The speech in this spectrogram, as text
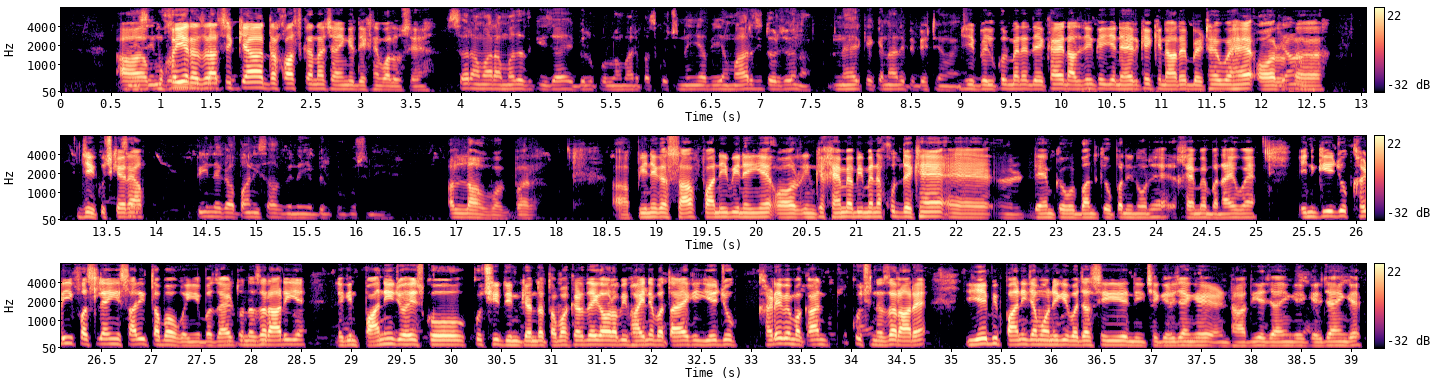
مخیر حضرات سے۔ کیا درخواست کرنا چاہیں گے دیکھنے والوں سے؟ سر ہمارا مدد کی جائے بالکل ہمارے پاس کچھ نہیں ہے۔ ابھی ہم عارضی طور جو ہے نا نہر کے کنارے پہ بیٹھے ہوئے ہیں۔ جی بالکل میں نے دیکھا ہے ناظرین کہ یہ نہر کے کنارے بیٹھے ہوئے ہیں اور یہاں- آ، جی کچھ کہہ رہے ہیں آپ؟ پینے کا پانی صاف بھی نہیں ہے، بالکل کچھ نہیں ہے۔ اللہ اکبر۔ پینے کا صاف پانی بھی نہیں ہے اور ان کے خیمے ابھی میں نے خود دیکھے ہیں ڈیم کے اوپر، بند کے اوپر انہوں نے خیمے بنائے ہوئے ہیں۔ ان کی جو کھڑی فصلیں ہیں، یہ ساری تباہ ہو گئی ہیں۔ بظاہر تو نظر آ رہی ہے، لیکن پانی جو ہے، اس کو کچھ ہی دن کے اندر تباہ کر دے گا۔ اور ابھی بھائی نے بتایا کہ یہ جو کھڑے ہوئے مکان کچھ نظر آ رہے ہیں، یہ بھی پانی جمع ہونے کی وجہ سے یہ نیچے گر جائیں گے، ڈھا دیے جائیں گے، گر جائیں گے۔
